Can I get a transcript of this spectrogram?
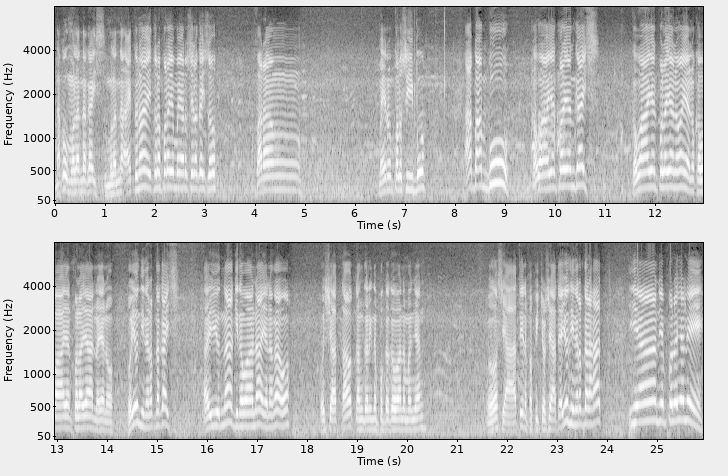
Naku, umulan na guys. Umulan na. Ah, ito na, ito na pala yung may ano sila guys oh. Parang mayroong palusibo. Ah, bamboo. Kawayan pala yan guys. Kawayan pala yan oh. Ayan oh, kawayan pala yan. Ayan oh. O yun, dinarap na guys. Ayun na, ginawa na. Ayan na nga oh. O shout out, ang galing ng pagkagawa naman yan. Oo, si ate, napapicture si ate. Ayun, hinarap na lahat. Yan, yan pala yan eh.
